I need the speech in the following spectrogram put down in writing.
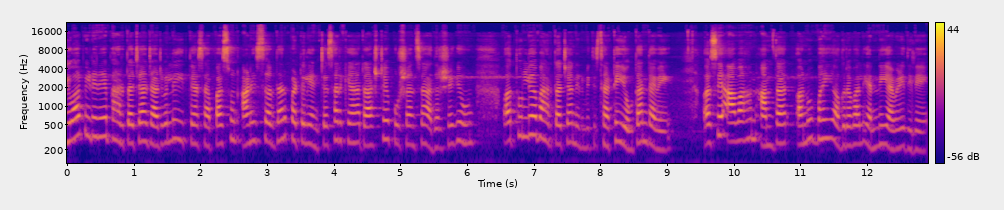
युवा पिढीने भारताच्या जाज्वल्य इतिहासापासून आणि सरदार पटेल यांच्यासारख्या राष्ट्रीय पुरुषांचा आदर्श घेऊन अतुल्य भारताच्या निर्मितीसाठी योगदान द्यावे असे आवाहन आमदार अनुपभाई अग्रवाल यांनी यावेळी दिले.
